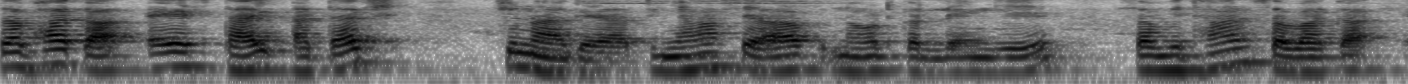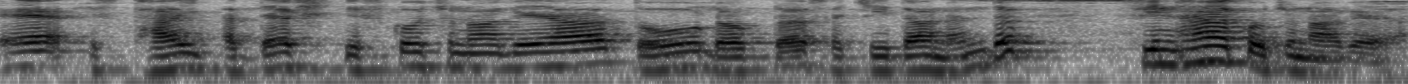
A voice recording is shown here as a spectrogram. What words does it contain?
सभा का अस्थायी अध्यक्ष चुना गया। तो यहाँ से आप नोट कर लेंगे, संविधान सभा का अस्थायी अध्यक्ष किसको चुना गया? तो डॉक्टर सच्चिदानंद सिन्हा को चुना गया।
